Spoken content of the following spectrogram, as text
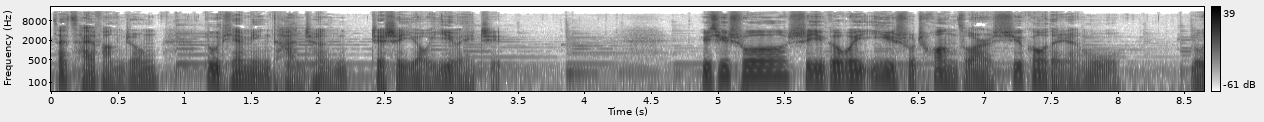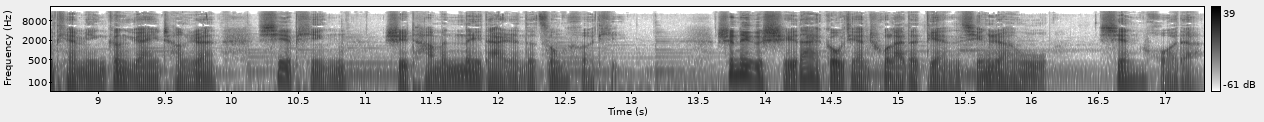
在采访中，陆天明坦诚这是有意为之。与其说是一个为艺术创作而虚构的人物，陆天明更愿意承认谢平是他们那代人的综合体。是那个时代构建出来的典型人物，鲜活的、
